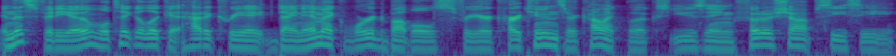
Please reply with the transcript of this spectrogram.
In this video, we'll take a look at how to create dynamic word bubbles for your cartoons or comic books using Photoshop CC.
